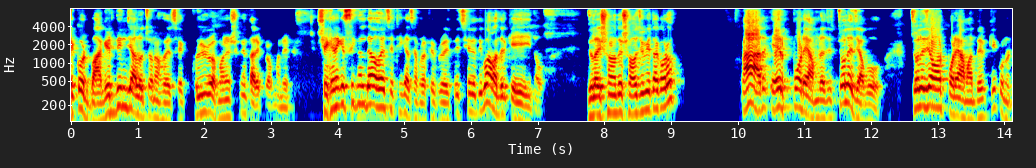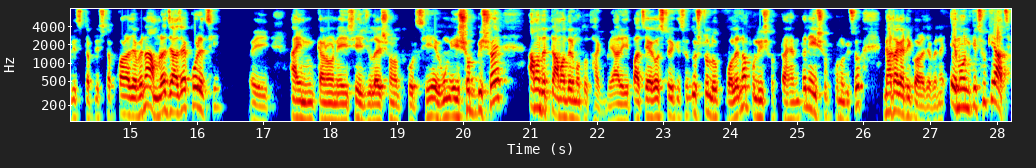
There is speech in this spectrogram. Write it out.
রেকর্ড বা আগের দিন যে আলোচনা হয়েছে খলিলুর রহমানের সঙ্গে তারেক রহমানের, সেখানে কি সিগন্যাল দেওয়া হয়েছে? ঠিক আছে, আমরা ফেব্রুয়ারিতে ছেড়ে দিব, আমাদেরকে এই দাও। জুলাই সনদে সহযোগিতা করো। আর এরপরে আমরা যে চলে যাব, চলে যাওয়ার পরে আমাদেরকে কোনো ডিস্টার্ব ডিস্টার্ব করা যাবে না। আমরা যা যা করেছি, এই আইন কারণ সেই জুলাই সনদ করছি এবং এইসব বিষয়ে আমাদেরটা আমাদের মতো থাকবে। আর এই পাঁচই আগস্টের কিছু দুষ্ট লোক বলে না, পুলিশ হত্যা হেন তেন এইসব কোনো কিছু ঘাটাঘাটি করা যাবে না। এমন কিছু কি আছে?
